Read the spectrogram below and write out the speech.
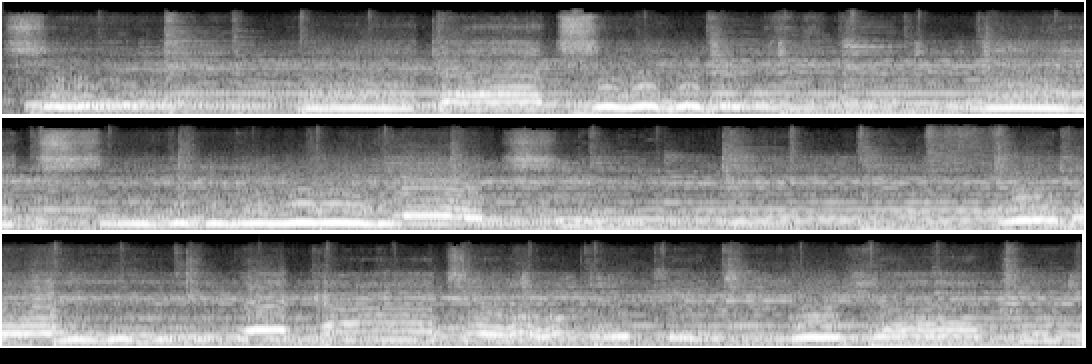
つ二つ。えて五百万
